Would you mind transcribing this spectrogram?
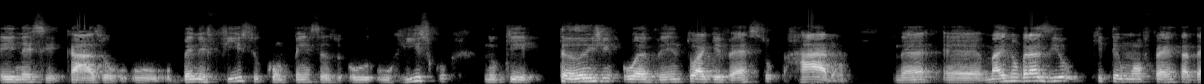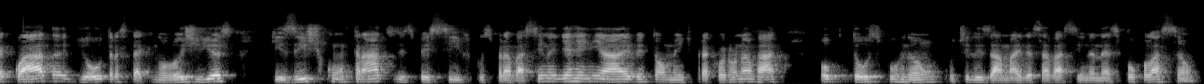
E nesse caso, o, o benefício compensa o, o risco no que tange o evento adverso raro. Né? É, mas no Brasil, que tem uma oferta adequada de outras tecnologias, que existe contratos específicos para vacina de RNA, eventualmente para Coronavac, optou-se por não utilizar mais essa vacina nessa população,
